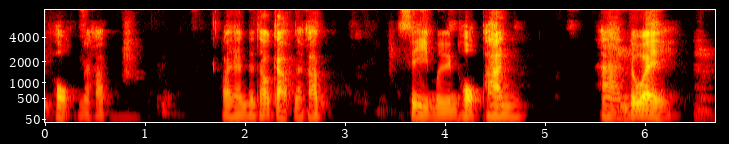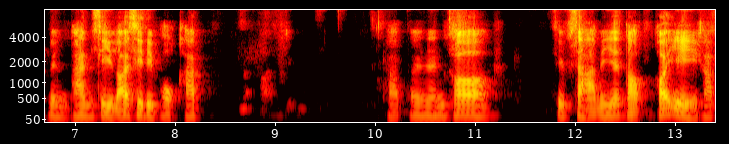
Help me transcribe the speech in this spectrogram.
1,446 นะครับ เพราะฉะนั้นจะเท่ากับนะครับ 46,000 หารด้วย 1,446 ครับ ครับเพราะฉะนั้นข้อ 13 นี้จะตอบข้อ A ครับ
